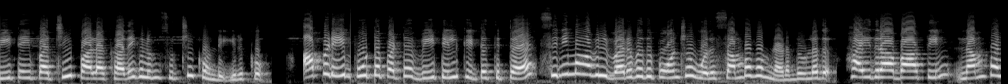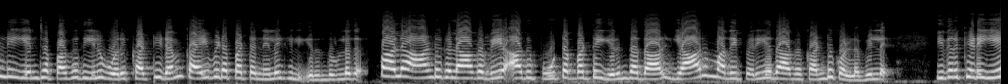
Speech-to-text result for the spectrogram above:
வீட்டை பற்றி பல கதைகளும் சுற்றி கொண்டு இருக்கும். அப்படி பூட்டப்பட்ட வீட்டில் கிட்டத்தட்ட சினிமாவில் வருவது போன்ற ஒரு சம்பவம் நடந்துள்ளது. ஹைதராபாத்தின் நம்பள்ளி என்ற பகுதியில் ஒரு கட்டிடம் கைவிடப்பட்ட நிலையில் இருந்துள்ளது. பல ஆண்டுகளாகவே அது பூட்டப்பட்டு இருந்ததால் யாரும் அதை பெரியதாக கண்டுகொள்ளவில்லை. இதற்கிடையே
